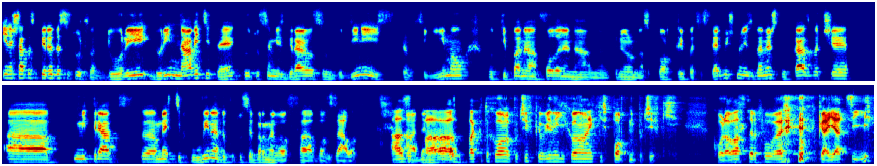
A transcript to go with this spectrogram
и нещата спират да се случват. Дори, дори навиците, които съм изграждал с години и съм си ги имал от типа на ходене на, на, примерно, на спорт три пъти седмично, изведнъж се оказва, че а, ми трябва месец и половина, докато се върна в, в зала. Аз за да... аз като ходя на почивка, винаги ходя на някакви спортни почивки. Колела, сърфове, каяци,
